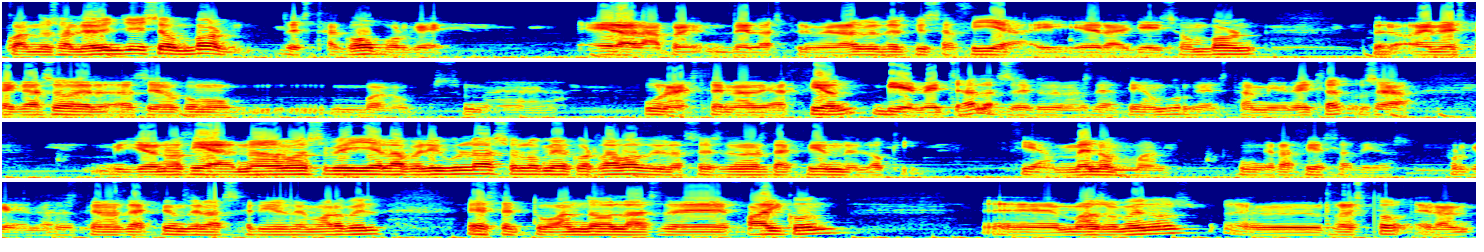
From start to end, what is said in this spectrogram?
cuando salió en Jason Bourne destacó porque era la, de las primeras veces que se hacía y era Jason Bourne pero en este caso ha sido como bueno pues una una escena de acción bien hecha, las escenas de acción, porque están bien hechas. O sea, yo no hacía nada más veía la película, solo me acordaba de las escenas de acción de Loki. Decía, menos mal, gracias a Dios. Porque las escenas de acción de las series de Marvel, exceptuando las de Falcon, eh, más o menos, el resto eran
